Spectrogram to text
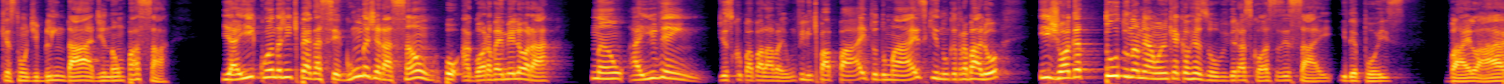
questão de blindar, de não passar. E aí quando a gente pega a segunda geração, pô, agora vai melhorar. Não, aí vem, desculpa a palavra aí, um filhinho de papai e tudo mais, que nunca trabalhou, e joga tudo na minha mão e quer que eu resolva, vira as costas e sai, e depois vai lá,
